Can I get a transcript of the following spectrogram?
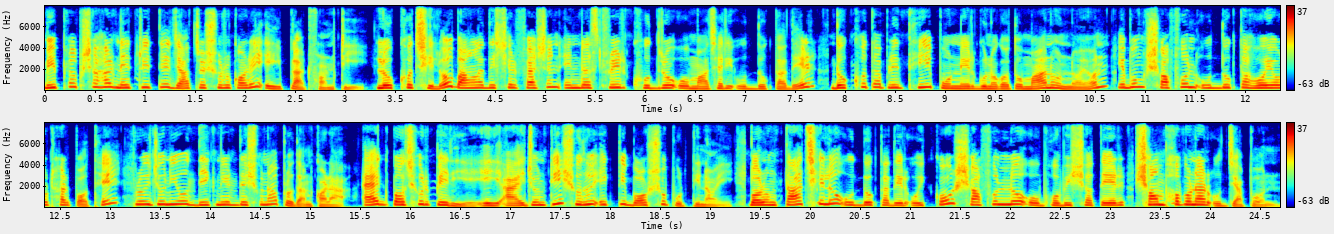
বিপ্লব সাহার নেতৃত্বে যাত্রা শুরু করে এই প্ল্যাটফর্মটি। লক্ষ্য ছিল বাংলাদেশের ফ্যাশন ইন্ডাস্ট্রির ক্ষুদ্র ও মাঝারি উদ্যোক্তাদের দক্ষতা বৃদ্ধি, পণ্যের গুণগত মান উন্নয়ন এবং সফল উদ্যোক্তা হয়ে ওঠার পথে প্রয়োজনীয় দিক নির্দেশনা প্রদান করা। এক বছর পেরিয়ে এই আয়োজনটি শুধু একটি বর্ষপূর্তি নয়, বরং তা ছিল উদ্যোক্তাদের ঐক্য, সাফল্য ও ভবিষ্যতের সম্ভাবনার উদযাপন।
